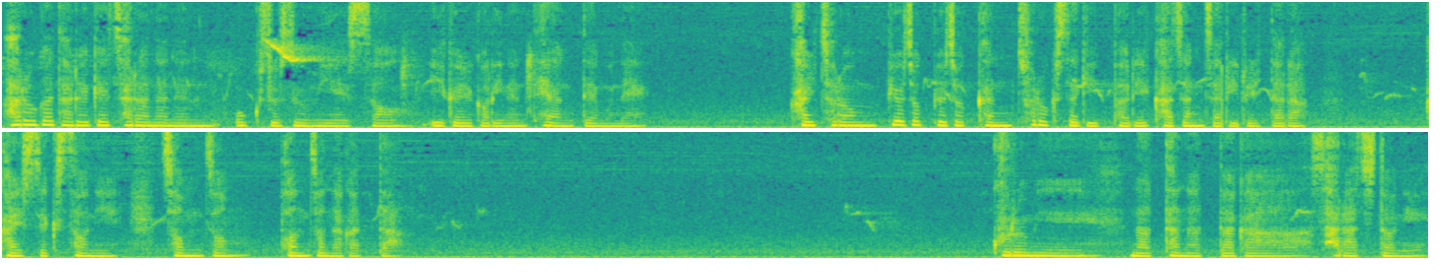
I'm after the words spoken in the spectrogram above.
하루가 다르게 자라나는 옥수수 위에서 이글거리는 태양 때문에 칼처럼 뾰족뾰족한 초록색 이파리 가장자리를 따라 갈색 선이 점점 번져나갔다. 구름이 나타났다가 사라지더니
